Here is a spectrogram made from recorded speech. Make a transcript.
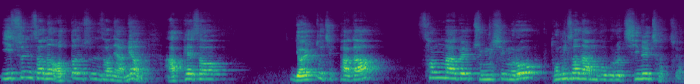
이 순서는 어떤 순서냐면 앞에서 열두 지파가 성막을 중심으로 동서남북으로 진을 쳤죠.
